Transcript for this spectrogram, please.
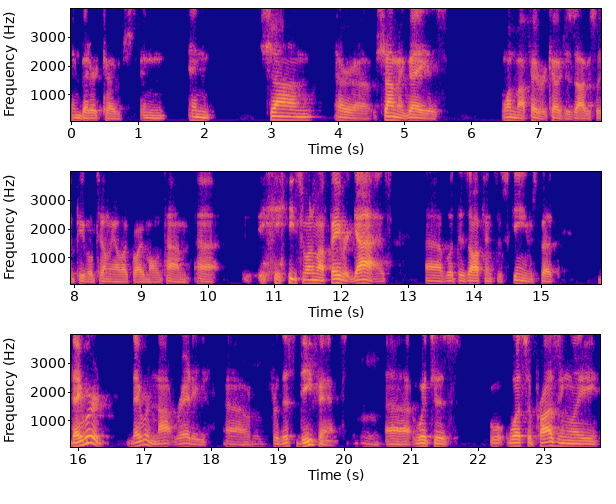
and better coached. And and Sean or uh, Sean McVay is one of my favorite coaches. Obviously, people tell me I look like him all the time. Uh, he's one of my favorite guys uh, with his offensive schemes, but they were they were not ready uh, mm-hmm. for this defense, mm-hmm. uh, which is was surprisingly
